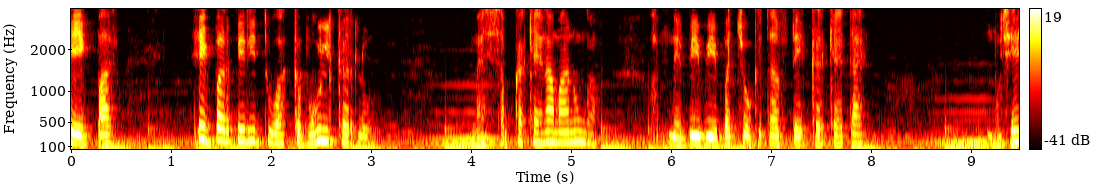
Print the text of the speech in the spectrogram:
एक बार एक बार मेरी दुआ कबूल कर लो। मैं सबका कहना मानूँगा। अपने बीवी बच्चों की तरफ़ देखकर कहता है, मुझे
